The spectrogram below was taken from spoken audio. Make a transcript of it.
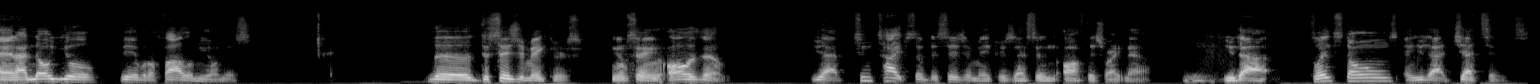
And I know you'll be able to follow me on this. The decision makers, you know what I'm saying, all of them. You have two types of decision makers that's in office right now. Mhm. You got Flintstones and you got Jetsons.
